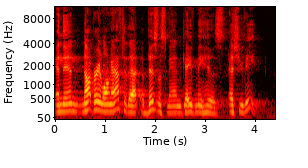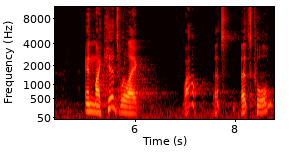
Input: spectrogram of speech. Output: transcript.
And then, not very long after that, a businessman gave me his SUV. And my kids were like, wow, that's, that's cool.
